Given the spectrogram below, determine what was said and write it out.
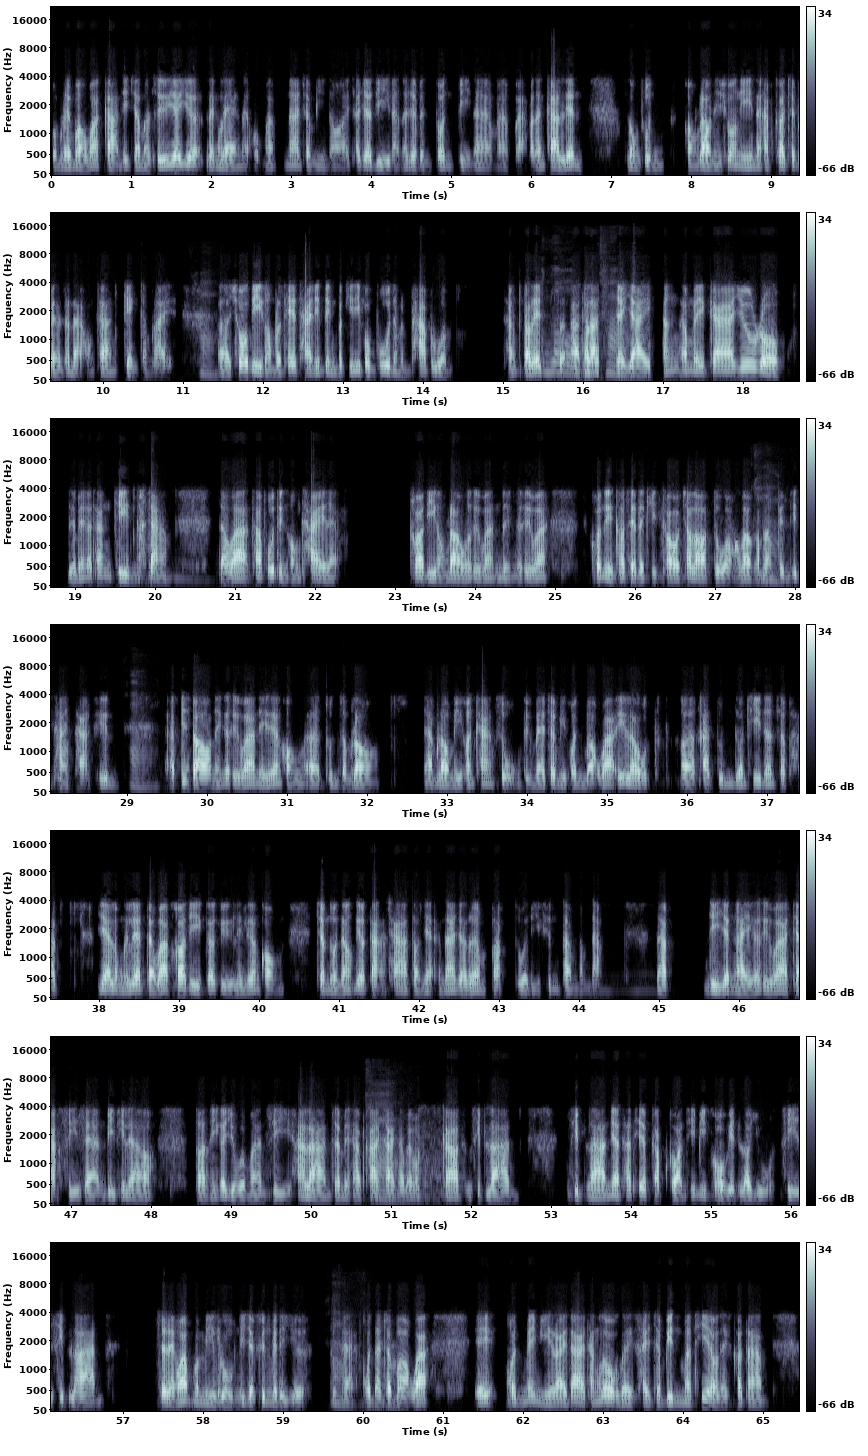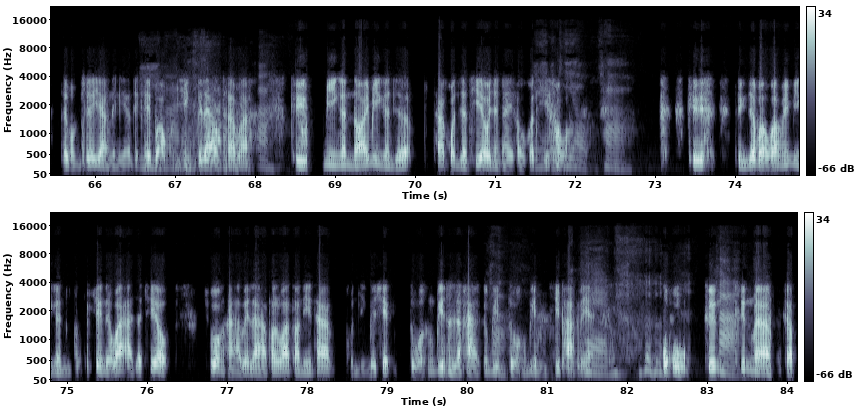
ผมเลยมองว่าการที่จะมาซื้อเยอะๆแรงๆเนี่ยผมว่าน่าจะมีน้อย ถ้าจะดีนะน่าจะเป็นต้นปีหน้ามากกว่าเพราะฉะนั้นการเล่นลงทุนของเราในช่วงนี้นะครับ ก็จะเป็นลักษณะของการเก่งกำไรค่ะเอ่อโชคดีของประเทศไทยนิดนึงเมื่อกี้ที่ผมพูดเนี่ยมันภาพรวม ทั้งตลาดทั้งโลกอ่าตลาดค่ะใหญ่ ๆ ทั้งอเมริกายุโรป หรือแม้กระทั่งจีนก็ตาม แต่ว่าถ้าพูดถึงของไทยเนี่ยข้อดีของเราก็คือว่าหนึ่งก็คือว่าคนอื่นเขาเศรษฐกิจเขาชะลอตัวของเรากำลังเป็นทิศทางขาขึ้นค่ะอันที่สองนั่นก็คือว่าในเรื่องของเออทุนสำรองนะครับเรามีค่อนข้างสูง ถึงแม้จะมีคนบอกว่าเอ้ยเราเอ่อขาดทุนบัญชีเดินสะพัดแย่ลงเรื่อยๆแต่ว่าข้อดีก็คือในเรื่องของจำนวนนักท่องเที่ยวต่างชาติตอนเนี้ยน่าจะเริ่มปรับตัวดีขึ้นตามลำดับนะครับ ดียังไงก็คือว่าจากสี่แสนปีที่แล้ว ตอนนี้ก็อยู่ประมาณสี่ห้าล้านใช่ไหมครับคาดการณ์กันไว้ว่าเก้าถึงสิบล้านสิบล้านเนี่ย ถ้าเทียบกับก่อนที่มีโควิด เราอยู่สี่สิบล้าน แสดงว่ามันมีรูมที่จะขึ้นไปได้เยอะถูกไหมฮะคนอาจจะบอกว่า เอ๊ะ คนไม่มีรายได้ทั้งโลกเลยใครจะบินมาเที่ยวอะไรก็ตาม แต่ผมเชื่ออย่างหนึ่งอย่างที่เคยบอกคุณหญิงไปแล้วนะครับว่าค่ะคือมีเงินน้อยมีเงินเยอะ ถ้าคนจะเที่ยวยังไงเขาก็เที่ยวเที่ยวค่ะ คือถึงจะบอกว่าไม่มีเงินเพียงแต่ว่าอาจจะเที่ยวช่วงหาเวลา เพราะว่าตอนนี้ถ้าคุณหญิงไปเช็คตั๋วเครื่องบินราคาเครื่องบินค่ะตั๋วเครื่องบินที่พักเนี่ยแพงโอ้โหขึ้นค่ะขึ้นมากับ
